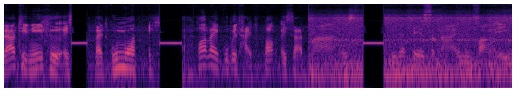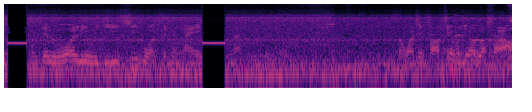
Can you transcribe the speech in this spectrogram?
แล้วทีนี้คือ แบตกูหมดไอ้เพราะอะไรกูไปถ่ายท็อกไอ้สัตว์มาไอ้กูจะเทศนาให้มึงฟังเองมึงจะรู้ว่าริวยีขี้บ่นเป็นยังไงนะสวัสดีครับเที่ยวเดียวแล้วครับ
